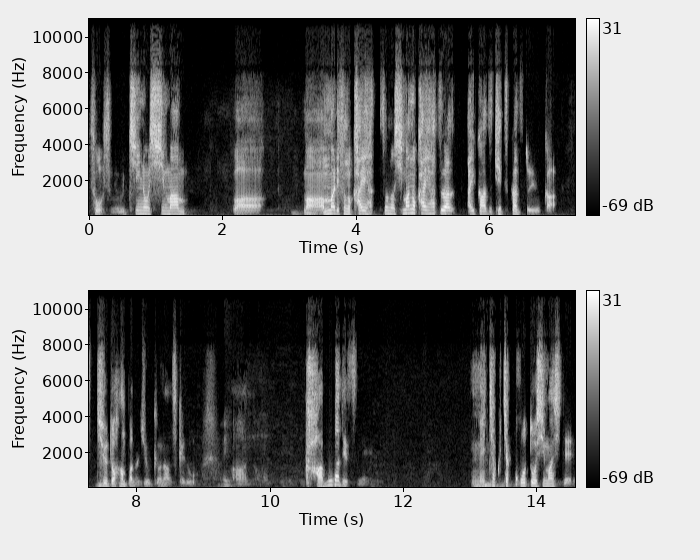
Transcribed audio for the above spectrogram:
そうですね。うちの島は、まああんまりその開発、その島の開発は相変わらず手つかずというか、中途半端な状況なんですけど、い。あの、株がですね、めちゃくちゃ高騰しまして、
